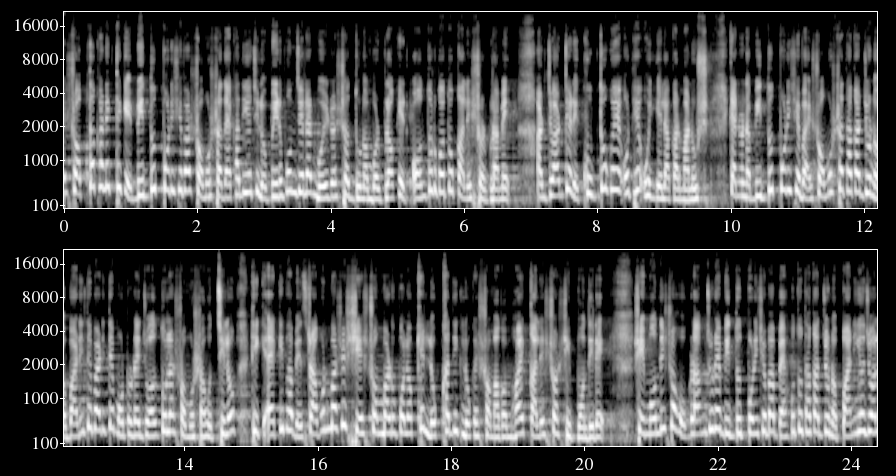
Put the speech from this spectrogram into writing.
প্রায় সপ্তাহখানেক থেকে বিদ্যুৎ পরিষেবার সমস্যা দেখা দিয়েছিল বীরভূম জেলার ময়ূরেশ্বর দু নম্বর ব্লকের অন্তর্গত কালেশ্বর গ্রামে। আর যার জেরে ক্ষুব্ধ হয়ে ওঠে ওই এলাকার মানুষ। কেননা বিদ্যুৎ পরিষেবায় সমস্যা থাকার জন্য বাড়িতে বাড়িতে মোটরে জল তোলার সমস্যা হচ্ছিল। ঠিক একইভাবে শ্রাবণ মাসের শেষ সোমবার উপলক্ষে লক্ষাধিক লোকের সমাগম হয় কালেশ্বর শিব মন্দিরে। সেই মন্দির সহ গ্রাম জুড়ে বিদ্যুৎ পরিষেবা ব্যাহত থাকার জন্য পানীয় জল,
